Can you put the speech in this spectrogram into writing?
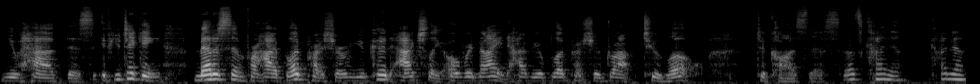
you have this. If you're taking medicine for high blood pressure, you could actually overnight have your blood pressure drop too low to cause this. That's kind of kind of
